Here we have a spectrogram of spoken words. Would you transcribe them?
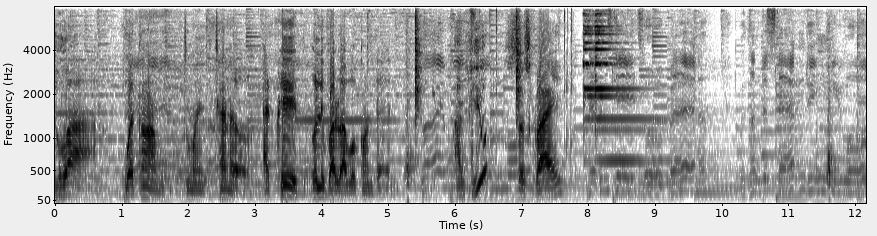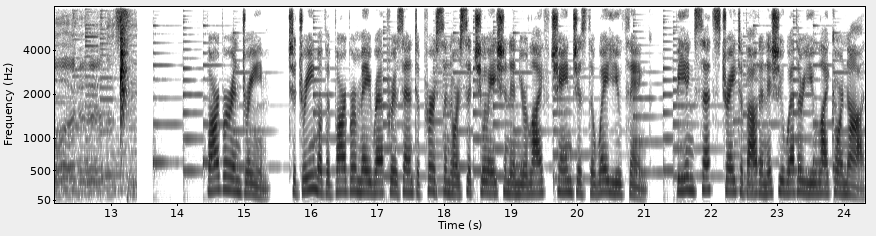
Bonjour. Welcome to my channel. I create holy valuable content. Have you subscribed? Heaven's gates open up with understanding you order the sea. Barber and Dream. To dream of a barber may represent a person or situation in your life changes the way you think. Being set straight about an issue whether you like or not.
